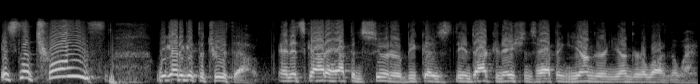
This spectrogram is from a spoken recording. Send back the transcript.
It's the truth. We got to get the truth out. And it's got to happen sooner because the indoctrination is happening younger and younger along the way.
